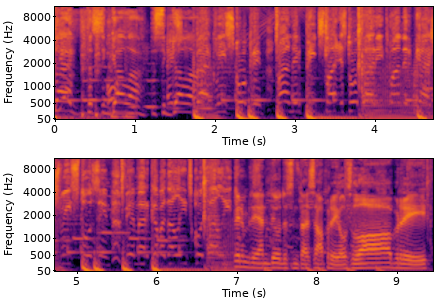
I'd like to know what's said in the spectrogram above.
tag, tas ir galā, tas ir galā. Pērk visu, ko grib, man ir pīķis, lai es to darītu, man ir cash, visu to zinu, vienmēr kabatā līdz ko dalīt. Pirmdiena, 20. aprīlis. Labrīt!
